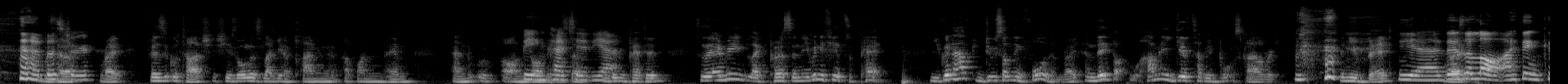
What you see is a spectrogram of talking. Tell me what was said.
with That's her, true. Right? Physical touch. She's always like, you know, climbing up on him and uh, on Being and petted, yeah. Being petted. So every like person, even if it's a pet, you're gonna have to do something for them, right? And they, how many gifts have you bought Sky already? the new bed. Yeah, there's Right. a lot. I think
